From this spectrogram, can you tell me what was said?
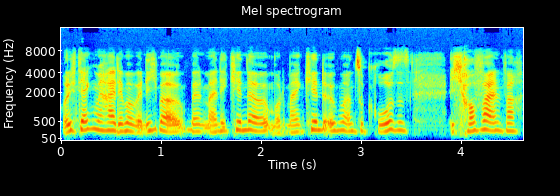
Und ich denke mir halt immer, wenn ich mal, wenn meine Kinder oder mein Kind irgendwann so groß ist, ich hoffe einfach,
